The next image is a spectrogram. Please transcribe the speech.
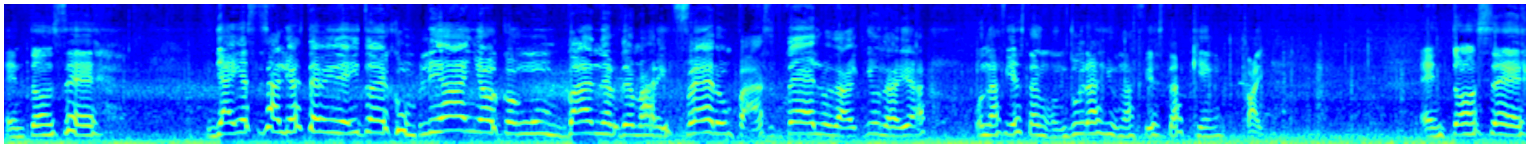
Entonces, ya ahí salió este videito de cumpleaños con un banner de Marifer, un pastel, una aquí, una allá. Una fiesta en Honduras y una fiesta aquí en España. Entonces,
